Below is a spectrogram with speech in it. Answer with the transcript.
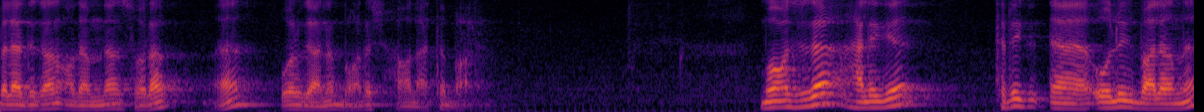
Biladigan odamdan so'rab o'rganib borish holati bor. Mo'jiza haligi tirik e, o'lik baliqni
